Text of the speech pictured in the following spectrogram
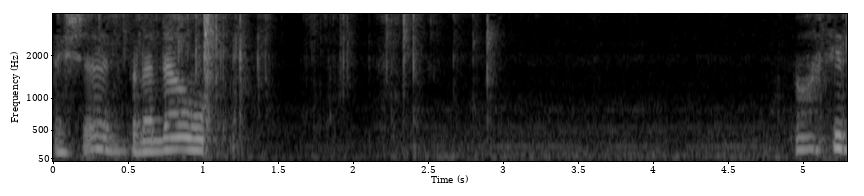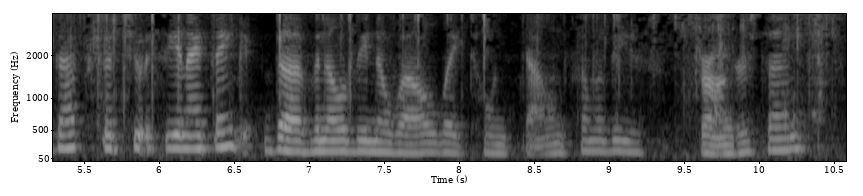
I should, but I don't. Oh, see, that's good too. See, and I think the Vanilla Bean Noel like tones down some of these stronger scents.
